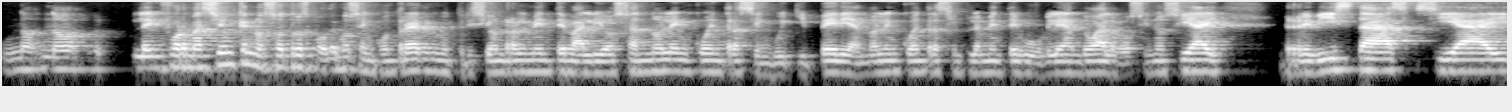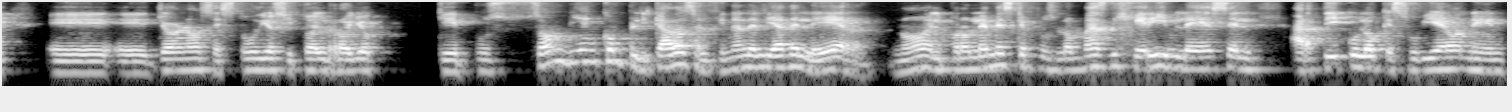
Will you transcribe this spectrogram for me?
no, no, la información que nosotros podemos encontrar en nutrición realmente valiosa no la encuentras en Wikipedia, no la encuentras simplemente googleando algo, sino si hay revistas, si hay eh, eh, journals, estudios y todo el rollo que pues son bien complicados al final del día de leer, ¿no? El problema es que pues lo más digerible es el artículo que subieron en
